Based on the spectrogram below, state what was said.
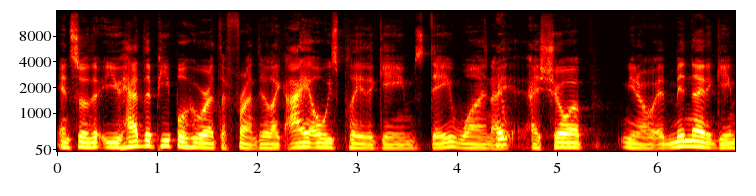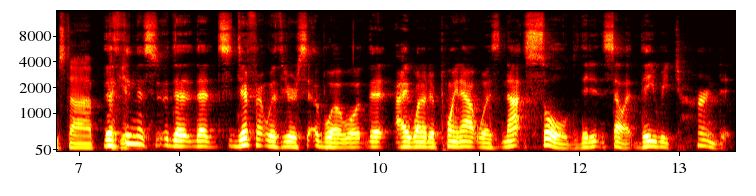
And so that you had the people who were at the front. They're like, I always play the games day one. I, I show up, you know, at midnight at GameStop. The to get- thing that's that, that's different with your well, well, that I wanted to point out was not sold. They didn't sell it. They returned it.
